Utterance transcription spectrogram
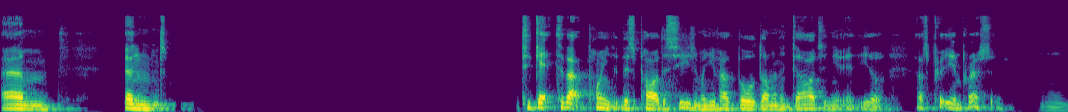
Um, and to get to that point at this part of the season when you've had ball dominant guards and you you know that's pretty impressive. Mm.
